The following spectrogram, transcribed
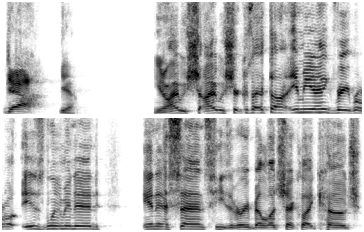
Yeah. Yeah. You know, I was I was sure because I thought I mean I think Vrabel is limited in a sense. He's a very Belichick like coach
